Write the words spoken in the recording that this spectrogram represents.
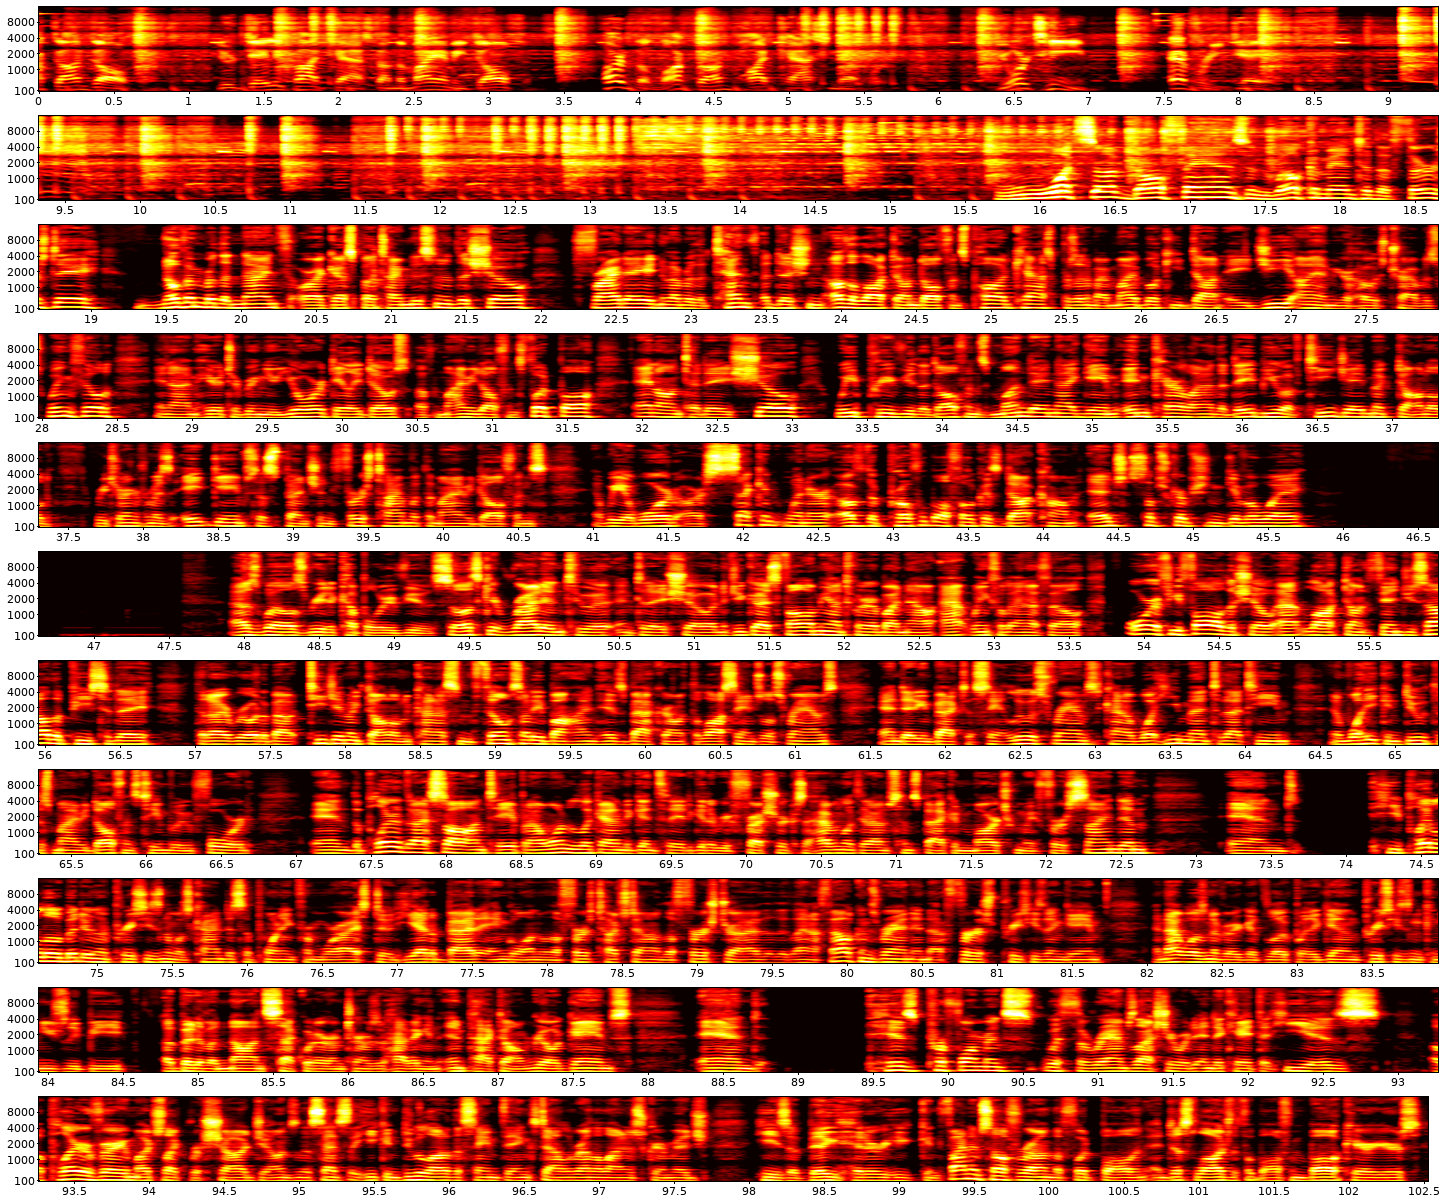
Locked On Dolphins, your daily podcast on the Miami Dolphins, part of the Locked On Podcast Network. Your team every day. What's up, Dolph fans, and welcome into the Thursday, November the 9th, or I guess by the time you listen to the show, Friday, November the 10th edition of the Locked On Dolphins podcast presented by MyBookie.ag. I am your host, Travis Wingfield, and I'm here to bring you your daily dose of Miami Dolphins football. And on today's show, we preview the Dolphins' Monday night game in Carolina, the debut of TJ McDonald, returning from his eight game suspension, first time with the Miami Dolphins, and we award our second winner of the ProFootballFocus.com Edge subscription giveaway as well as read a couple reviews. So let's get right into it in today's show. And if you guys follow me on Twitter by now at Wingfield NFL, or if you follow the show at Locked On Fins, you saw the piece today that I wrote about TJ McDonald and kind of some film study behind his background with the Los Angeles Rams and dating back to St. Louis Rams, and kind of what he meant to that team and what he can do with this Miami Dolphins team moving forward. And the player that I saw on tape, and I wanted to look at him again today to get a refresher because I haven't looked at him since back in March when we first signed him. And he played a little bit during the preseason and was kind of disappointing from where I stood. He had a bad angle on the first touchdown of the first drive that the Atlanta Falcons ran in that first preseason game, and that wasn't a very good look. But again, preseason can usually be a bit of a non sequitur in terms of having an impact on real games. And his performance with the Rams last year would indicate that he is a player very much like Reshad Jones in the sense that he can do a lot of the same things down around the line of scrimmage. He's a big hitter. He can find himself around the football and, and dislodge the football from ball carriers.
